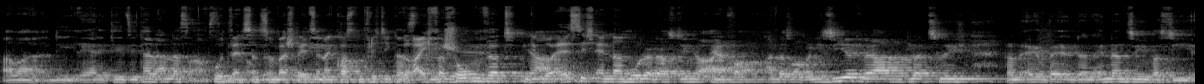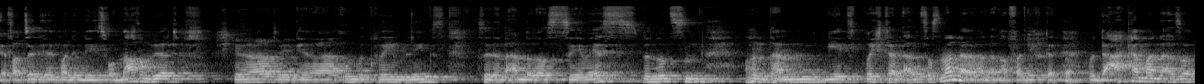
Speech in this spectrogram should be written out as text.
Aber die Realität sieht halt anders aus. Gut, wenn es dann zum Beispiel jetzt in einen kostenpflichtigen Bereich Dinge, verschoben wird und ja, die URLs sich ändern. Oder dass Dinge ja. einfach anders organisiert werden plötzlich dann, äh, dann ändern sie, was die FAZ irgendwann demnächst wohl machen wird. Ich gehört, wegen ihrer unbequemen Links, sie dann anderes CMS benutzen und dann geht, bricht halt alles auseinander, wenn man darauf verlinkt hat. Und da kann man also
